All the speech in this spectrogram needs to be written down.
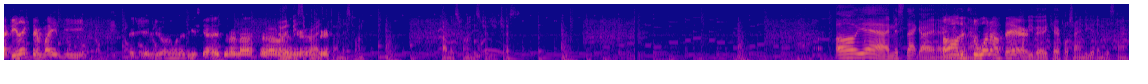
I feel like there might be a Jinjo in one of these guys, but I'm not. But I, I wouldn't be surprised remember. if I missed one. If I missed one of these treasure chests. Oh yeah, I missed that guy. I Oh, that's now. the one out there. I'll there. be very careful trying to get him this time.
